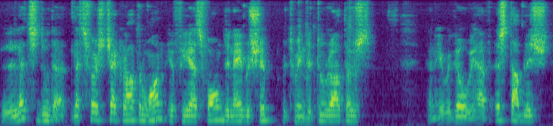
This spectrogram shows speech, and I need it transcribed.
Let's do that. Let's first check router 1 if he has formed the neighborship between the two routers. And here we go, we have established,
